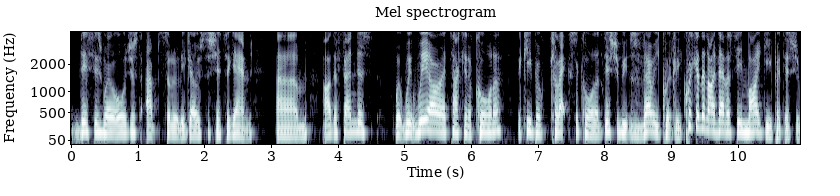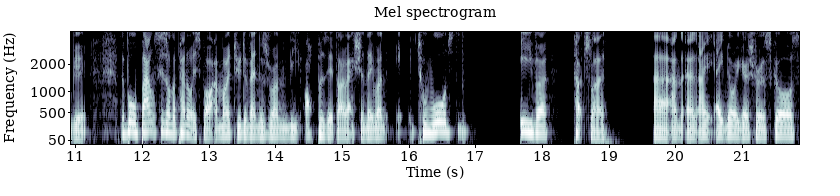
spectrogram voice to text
this is where it all just absolutely goes to shit again. Um, our defenders, we, we, we are attacking a corner. The keeper collects the corner, distributes very quickly, quicker than I've ever seen my keeper distribute. The ball bounces on the penalty spot, and my two defenders run the opposite direction. They run towards the either touchline. Uh, and and Aït-Nouri goes through and scores.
